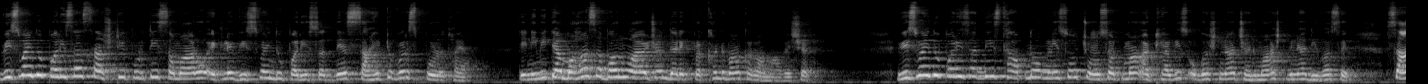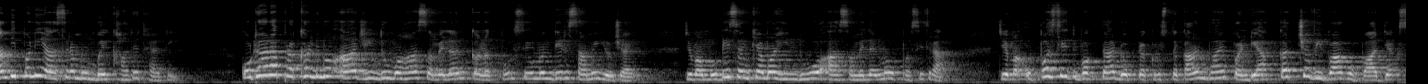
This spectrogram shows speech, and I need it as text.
વિશ્વ હિન્દુ પરિષદ ષષ્ઠી પૂર્તિ સમારોહ એટલે વિશ્વ હિન્દુ પરિષદને સાહીઠ વર્ષ પૂર્ણ થયા. તે નિમિત્તે આ મહાસભાનું આયોજન દરેક પ્રખંડમાં કરવામાં આવે છે. વિશ્વ હિન્દુ પરિષદની સ્થાપના ઓગણીસો ચોસઠમાં અઠ્યાવીસ ઓગસ્ટના જન્માષ્ટમીના દિવસે સાંદીપની આશ્રમ મુંબઈ ખાતે થઈ હતી. કોઠારા પ્રખંડનો આજ હિન્દુ મહાસંમેલન કનકપુર શિવ મંદિર સામે યોજાય, જેમાં મોટી સંખ્યામાં હિન્દુઓ આ સંમેલનમાં ઉપસ્થિત રહ્યા. જેમાં ઉપસ્થિત વક્તા ડોક્ટર કૃષ્ણકાંતભાઈ પંડ્યા, કચ્છ વિભાગ ઉપાધ્યક્ષ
